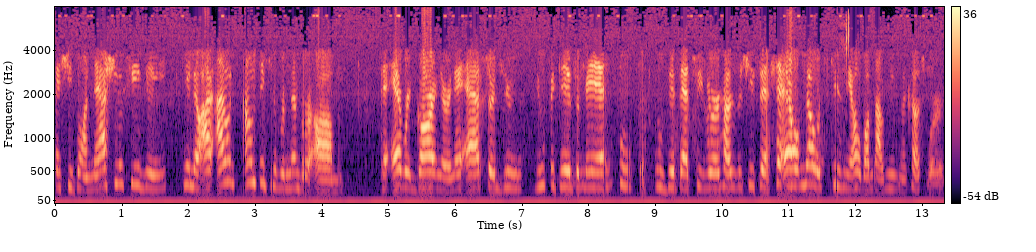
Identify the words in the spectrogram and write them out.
and she's on national TV. You know, I, I don't I don't think you remember um the Eric Garner, and they asked her, "Do you forgive the man who who did that to your husband?" She said, "Hell no." Excuse me. I hope I'm not using a cuss word.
